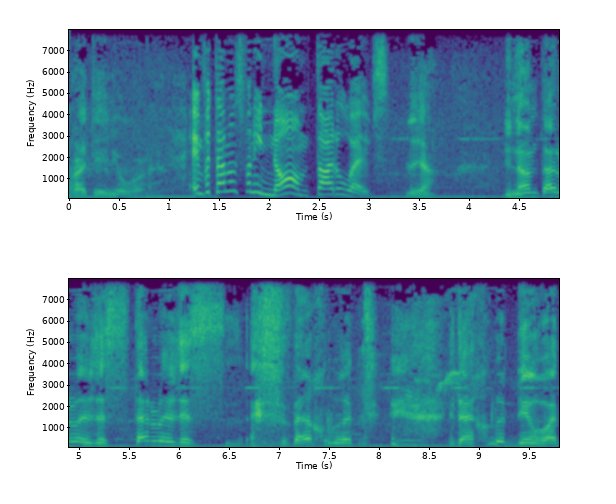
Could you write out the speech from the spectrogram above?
right here in Jouwil. En vertel ons van die naam Tidal Waves. Ja. Die naam Tidal Waves is Tidal Waves is is baie groot. 'n groot ding wat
